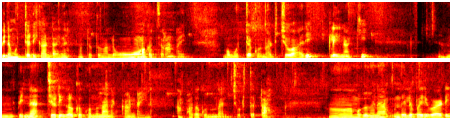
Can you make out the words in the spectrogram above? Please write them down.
പിന്നെ മുറ്റടിക്കാണ്ടായിന്. മുറ്റത്ത് നല്ലോണം കച്ചറ ഉണ്ടായി അപ്പോൾ മുറ്റൊക്കെ ഒന്ന് അടിച്ചു വാരി ക്ലീനാക്കി പിന്നെ ചെടികൾക്കൊക്കെ ഒന്ന് നനക്കാണ്ടായിരുന്നു അപ്പോൾ അതൊക്കെ ഒന്ന് നനച്ചു കൊടുത്തിട്ടാ. നമുക്കിങ്ങനെ എന്തെങ്കിലും പരിപാടി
